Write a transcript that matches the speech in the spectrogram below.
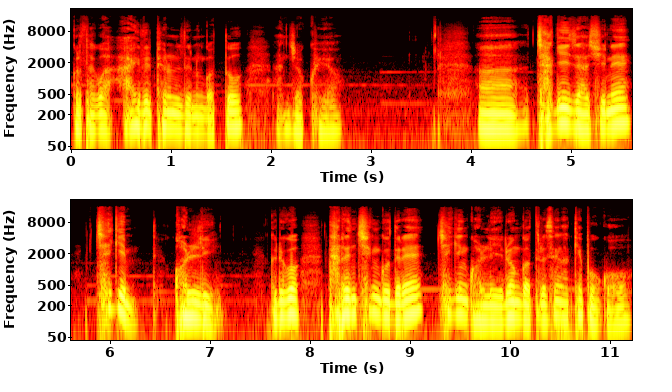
그렇다고 아이들 편을 드는 것도 안 좋고요. 아, 자기 자신의 책임, 권리, 그리고 다른 친구들의 책임, 권리 이런 것들을 생각해 보고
